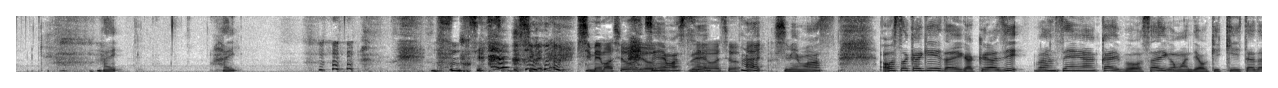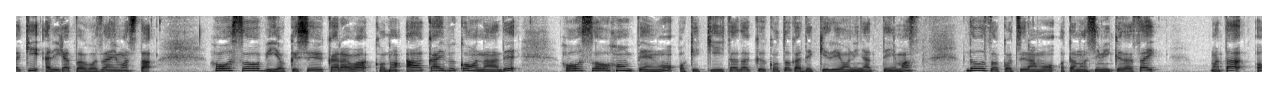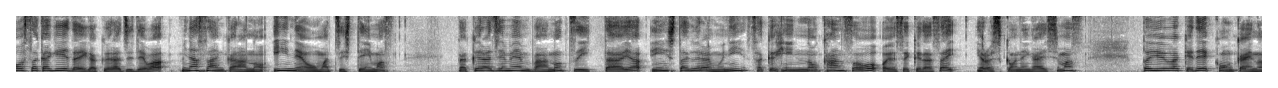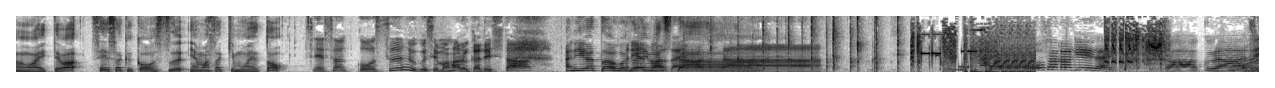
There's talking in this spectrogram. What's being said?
はい。はい。締め締めましょうよ。締めますね。はい。締めます。大阪芸大学ラジ番宣アーカイブを最後までお聞きいただきありがとうございました放送日翌週からはこのアーカイブコーナーで放送本編をお聞きいただくことができるようになっています。どうぞこちらもお楽しみください。また大阪芸大学ラジでは皆さんからのいいねをお待ちしています。学ラジメンバーのツイッターやインスタグラムに作品の感想をお寄せください。よろしくお願いします。というわけで今回のお相手は制作コース山崎萌と制作コース福島遥でした。ありがとうございました。大阪芸大学ラジ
